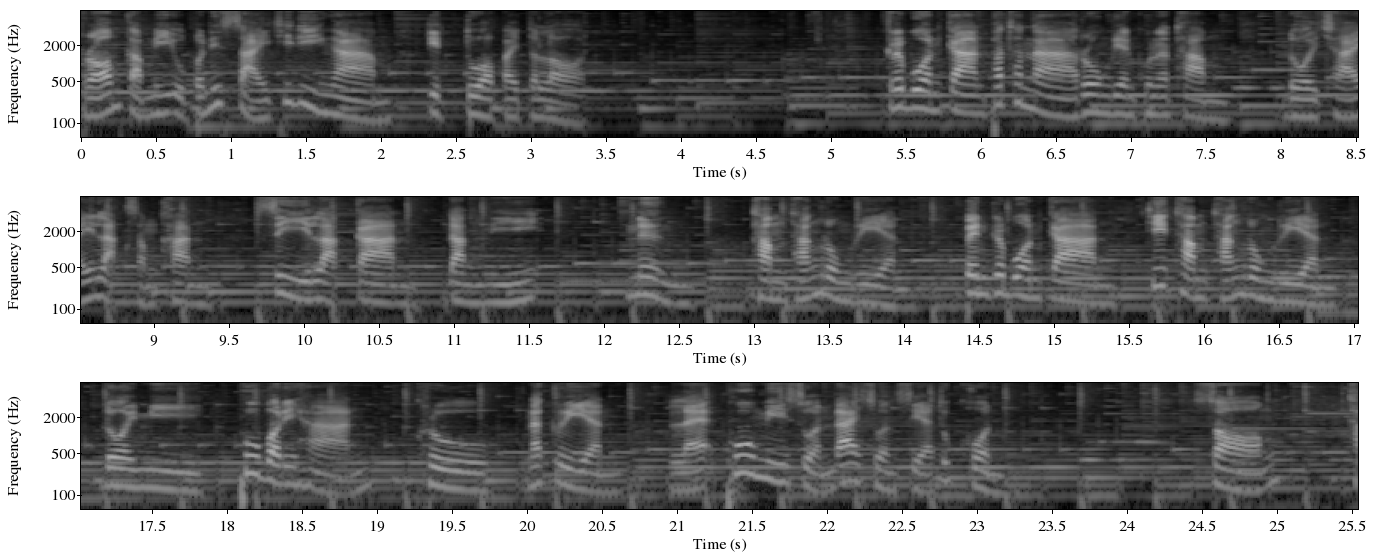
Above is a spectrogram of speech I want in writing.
พร้อมกับมีอุปนิสัยที่ดีงาม ติดตัวไปตลอด กระบวนการพัฒนาโรงเรียนคุณธรรม โดยใช้หลักสำคัญ 4 หลักการดังนี้ 1. ทำทั้งโรงเรียน เป็นกระบวนการที่ทำทั้งโรงเรียน โดยมีผู้บริหาร ครู นักเรียน และผู้มีส่วนได้ส่วนเสียทุกคน 2. ท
